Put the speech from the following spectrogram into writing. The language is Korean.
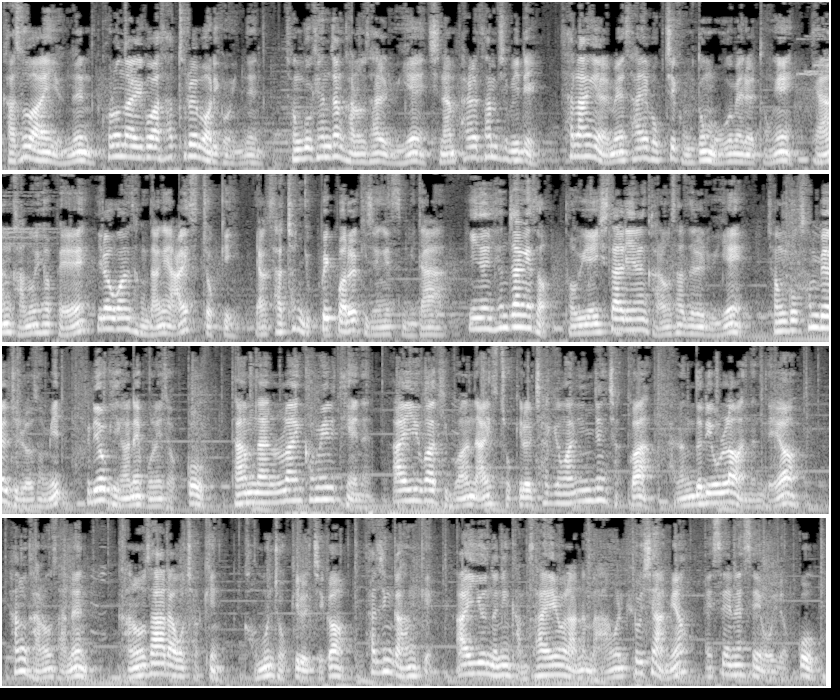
가수 아이유는 코로나19와 사투를 벌이고 있는 전국 현장 간호사를 위해 지난 8월 31일 사랑의 열매 사회복지 공동 모금회를 통해 대한간호협회에 1억 원 상당의 아이스 조끼 약 4,600벌을 기증했습니다. 이는 현장에서 더위에 시달리는 간호사들을 위해 전국 선별 진료소 및 의료기관에 보내졌고 다음날 온라인 커뮤니티에는 아이유가 기부한 아이스 조끼를 착용한 인증샷과 반응들이 올라왔는데요. 한 간호사는 간호사라고 적힌 검은 조끼를 찍어 사진과 함께 아이유 누님 감사해요 라는 마음을 표시하며 SNS에 올렸고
